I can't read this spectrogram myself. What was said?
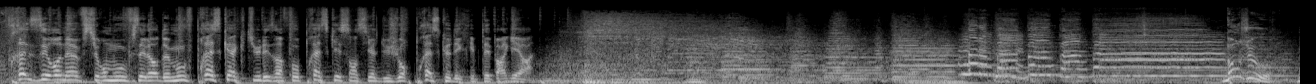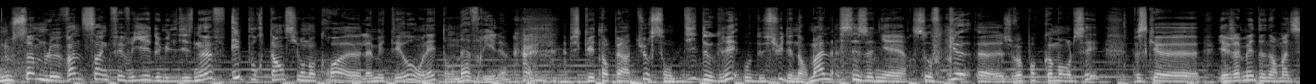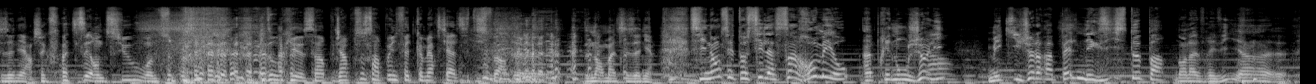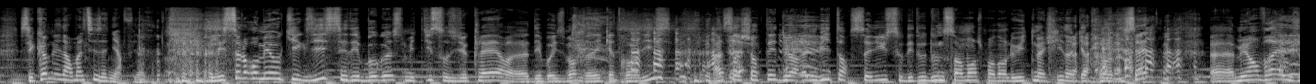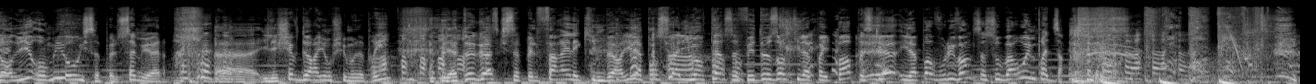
13.09 sur Move, c'est l'heure de Move presque actu, les infos presque essentielles du jour, presque décryptées par Guérin. Bonjour, nous sommes le 25 février 2019 et pourtant, si on en croit euh, la météo, on est en avril puisque les températures sont 10 degrés au-dessus des normales saisonnières. Sauf que euh, je vois pas comment on le sait parce que il y a jamais de normales saisonnières. À chaque fois, c'est en dessous ou en dessous. Donc, euh, c'est un- j'ai l'impression que c'est un peu une fête commerciale cette histoire de, de normales saisonnières. Sinon, c'est aussi la Saint Roméo, un prénom joli. Mais qui, je le rappelle, n'existe pas dans la vraie vie. hein. Euh, C'est comme les normales saisonnières finalement. Les seuls Roméo qui existent, c'est des beaux gosses métis aux yeux clairs euh, des boys bands des années 90. À ça chanter du R&B torse nu sous des doudounes sans manches pendant le 8 machine en 97. Euh, mais en vrai, aujourd'hui, Roméo, il s'appelle Samuel. Euh, il est chef de rayon chez Monoprix. Il a deux gosses qui s'appellent Farrell et Kimberly. La pension alimentaire, ça fait deux ans qu'il la paye pas parce qu'il a pas voulu vendre sa Subaru Impreza.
